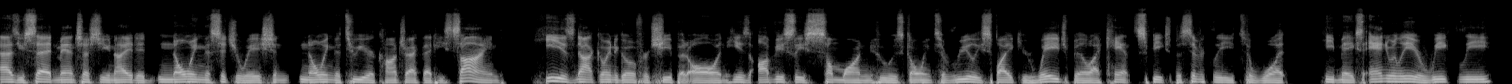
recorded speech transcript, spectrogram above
as you said, Manchester United, knowing the situation, knowing the two year contract that he signed, he is not going to go for cheap at all. And he's obviously someone who is going to really spike your wage bill. I can't speak specifically to what he makes annually or weekly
